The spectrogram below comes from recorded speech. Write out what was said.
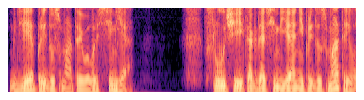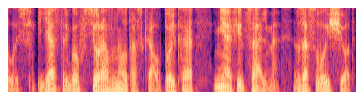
где предусматривалась семья. В случае, когда семья не предусматривалась, Ястребов все равно таскал, только неофициально, за свой счет.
